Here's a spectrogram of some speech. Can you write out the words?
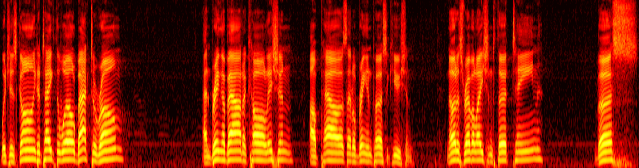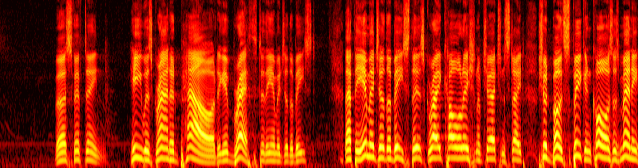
which is going to take the world back to Rome and bring about a coalition of powers that will bring in persecution. Notice Revelation 13, verse, verse 15. He was granted power to give breath to the image of the beast, that the image of the beast, this great coalition of church and state, should both speak and cause as many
